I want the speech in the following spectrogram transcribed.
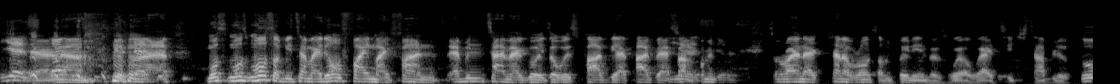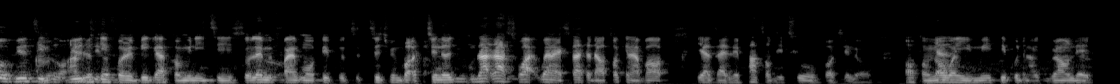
yes. Yeah, most most most of the time I don't find my fans. Every time I go, it's always Power BI, Power BI. So yes, I'm coming. Yes. So right now, I kind of run some trainings as well where I teach Tableau. Oh, beautiful! I'm, beautiful. I'm looking for a bigger community, so let me oh. find more people to teach me. But you know, that, that's why when I started, I was talking about yeah, like the part of the tool. But you know, often yeah. not when you meet people that are grounded,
